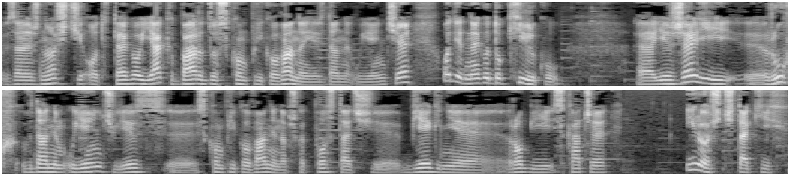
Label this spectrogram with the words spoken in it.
w zależności od tego, jak bardzo skomplikowane jest dane ujęcie, od jednego do kilku. E, jeżeli e, ruch w danym ujęciu jest skomplikowany, na przykład postać biegnie, robi, skacze, ilość takich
